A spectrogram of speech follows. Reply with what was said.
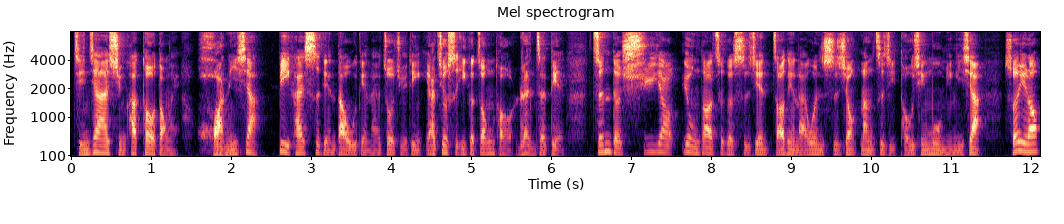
紧接还想卡透懂诶，缓一下，避开四点到五点来做决定，也就是一个钟头，忍着点。真的需要用到这个时间，早点来问师兄，让自己头清目明一下。所以咯，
